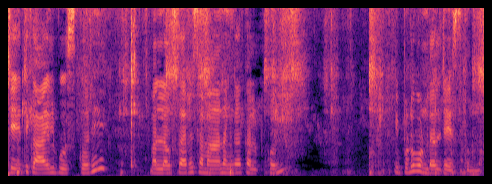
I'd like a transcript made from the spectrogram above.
చేతికి ఆయిల్ పూసుకొని మళ్ళీ ఒకసారి సమానంగా కలుపుకొని ఇప్పుడు ఉండలు చేసుకుందాం.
